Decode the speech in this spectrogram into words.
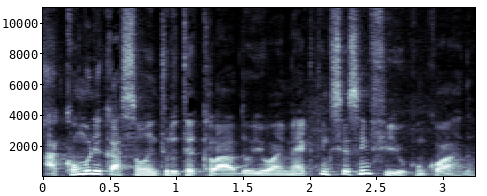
A comunicação entre o teclado e o iMac tem que ser sem fio, concorda?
